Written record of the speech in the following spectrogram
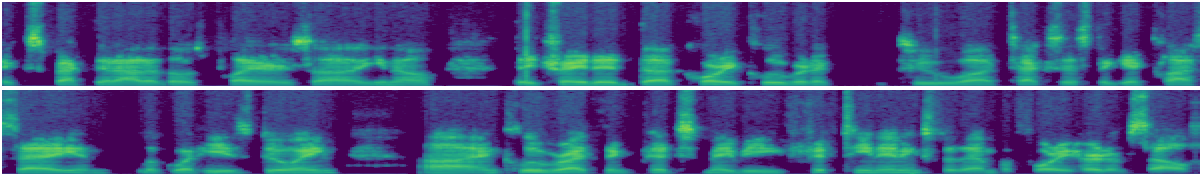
expected out of those players. Uh, you know, they traded uh, Corey Kluber to to uh, Texas to get Clase, and look what he's doing. Uh, and Kluber, I think, pitched maybe 15 innings for them before he hurt himself,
